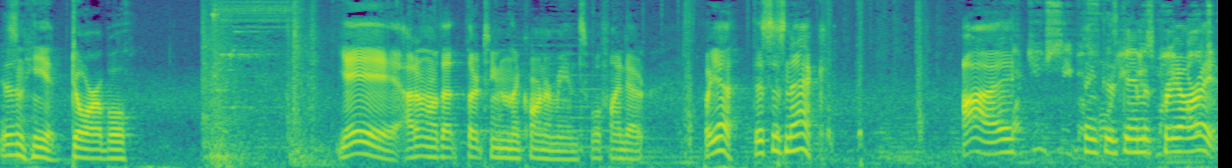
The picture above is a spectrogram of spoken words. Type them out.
Isn't he adorable? Yeah, I don't know what that 13 in the corner means. We'll find out. But yeah, this is Knack. I What you see think this game is my pretty alright.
